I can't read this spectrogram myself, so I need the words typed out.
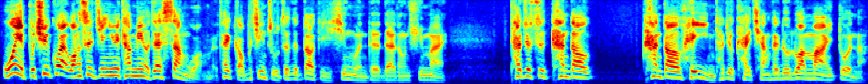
我也不去怪王世坚，因为他没有在上网的，他也搞不清楚这个到底新闻的来龙去脉，他就是看到。看到黑影他就开枪，他就乱骂一顿啊。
